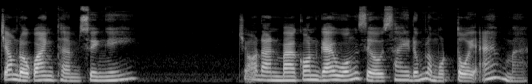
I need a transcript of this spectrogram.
Trong đầu của anh thầm suy nghĩ, cho đàn bà con gái uống rượu say đúng là một tội ác mà.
